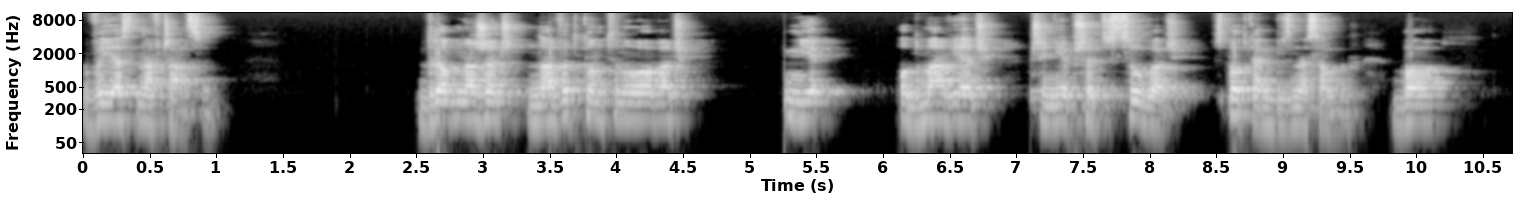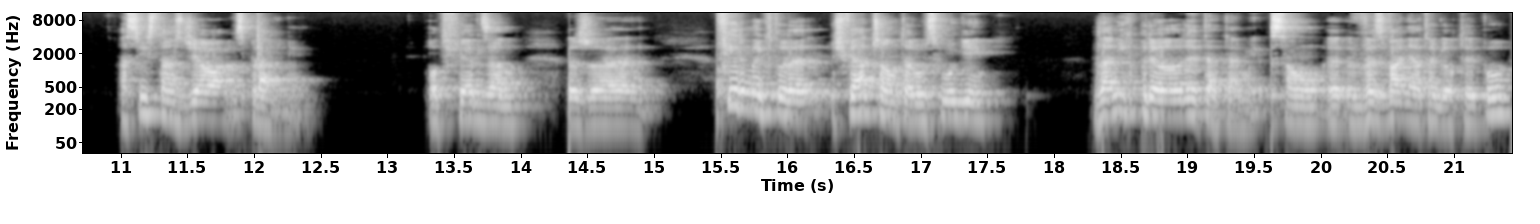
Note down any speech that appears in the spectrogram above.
wyjazd na wczasy. Drobna rzecz, nawet kontynuować, nie odmawiać czy nie przesuwać spotkań biznesowych, bo asystans działa sprawnie. Potwierdzam, że firmy, które świadczą te usługi, dla nich priorytetem są wezwania tego typu,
